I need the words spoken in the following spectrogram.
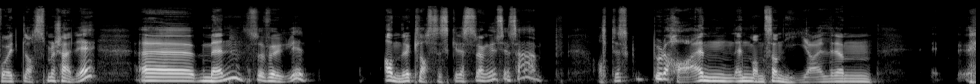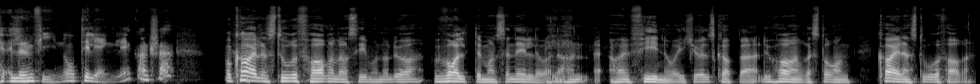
få et glass med sherry. Eh, men selvfølgelig, andre klassiske restauranter syns jeg alltid burde ha en, en manzanilla eller en, eller en fino tilgjengelig, kanskje. Og hva er den store faren da, Simon, når du har valgt en manzanillo eller en, har en fino i kjøleskapet, du har en restaurant, hva er den store faren?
